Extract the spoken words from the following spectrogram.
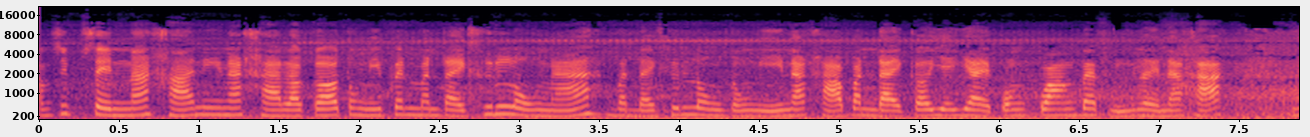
30 เซนนะคะนี่นะคะ แล้วก็ตรงนี้เป็นบันไดขึ้นลงนะ บันไดขึ้นลงตรงนี้นะคะ บันไดก็ใหญ่ๆกว้างๆแบบนี้เลยนะคะ ใ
